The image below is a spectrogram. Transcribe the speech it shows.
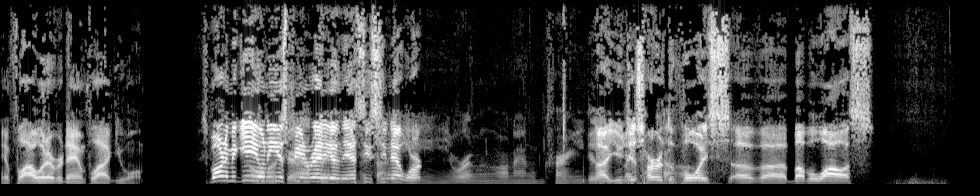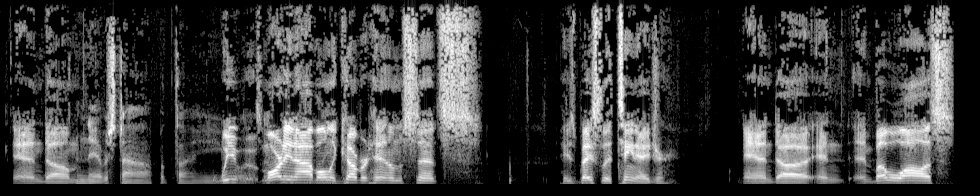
and fly whatever damn flag you want. It's Marty McGee on ESPN Radio and the SEC Network. Uh, you just heard the voice of uh, Bubba Wallace, and um, Never stop a thing. we Marty and I have only covered him since he's basically a teenager, and uh, and and Bubba Wallace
